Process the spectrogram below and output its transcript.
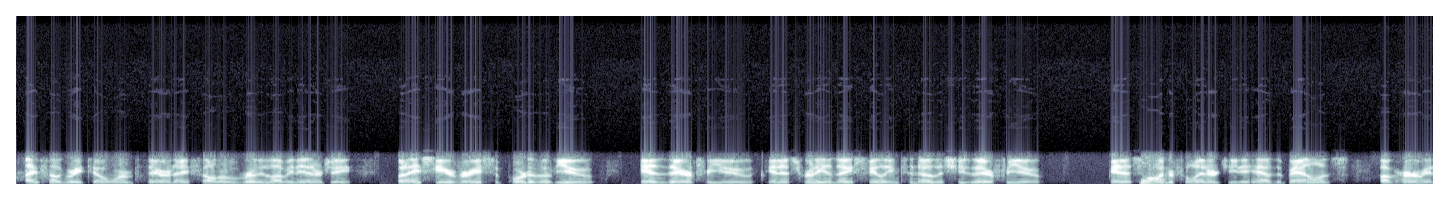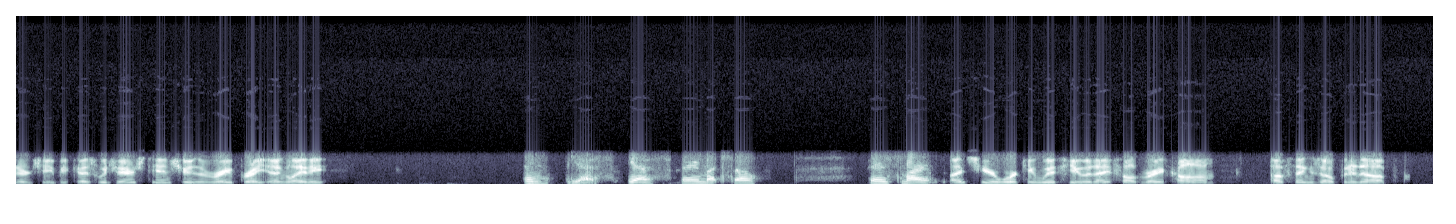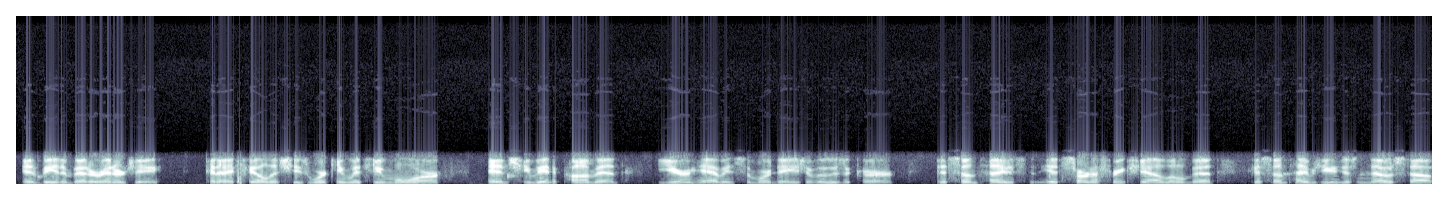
I felt a great deal of warmth there, and I felt a really loving energy. But I see her very supportive of you and there for you, and it's really a nice feeling to know that she's there for you. And it's yeah. a wonderful energy to have the balance of her energy because would you understand she was a very bright young lady? Mm, yes, yes, very much so. Very smart. I see her working with you, and I felt very calm of things opening up and being a better energy. And I feel that she's working with you more. And she made a comment, you're having some more deja vu's occur. That sometimes it sort of freaks you out a little bit because sometimes you just know stuff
